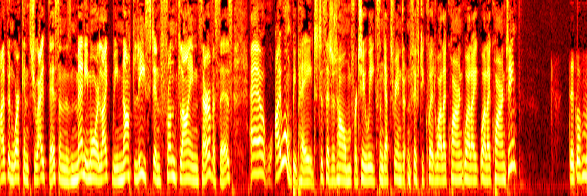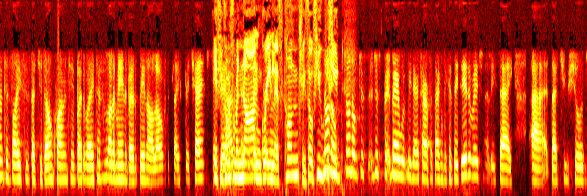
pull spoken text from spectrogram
I've been working throughout this and there's many more like me, not least in frontline services. Uh, I won't be paid to sit at home for two weeks and get 350 quid while I, quarant- while I, while I quarantine. The government advice is that you don't quarantine, by the way. This is what I mean about it being all over the place. They changed. If you come from a non green list country. So if you. No, if no, no, no, just, just bear with me there, Tara, for a second, because they did originally say uh, that you should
